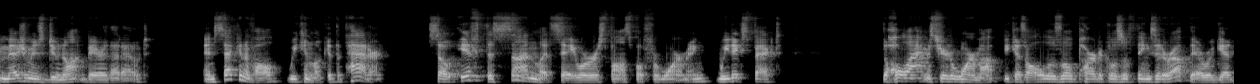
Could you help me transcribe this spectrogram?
measurements do not bear that out. And second of all, we can look at the pattern. So, if the sun, let's say, were responsible for warming, we'd expect the whole atmosphere to warm up because all those little particles of things that are up there would get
